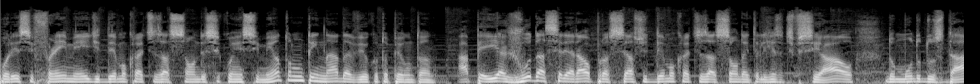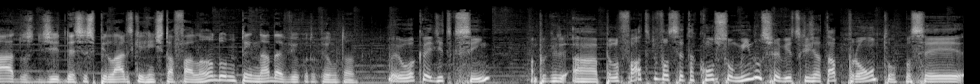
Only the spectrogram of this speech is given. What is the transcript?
por esse frame aí de democratização desse conhecimento ou não tem nada a ver com o que eu estou perguntando? A API ajuda a acelerar o processo de democratização da inteligência artificial, do mundo dos dados, de, desses pilares que a gente está falando ou não tem nada a ver com o que eu estou perguntando? Eu acredito que sim. Porque, ah, pelo fato de você estar tá consumindo um serviço que já está pronto, você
